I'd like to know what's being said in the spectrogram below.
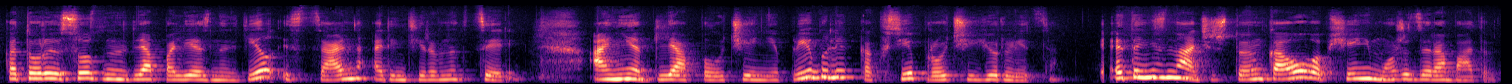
которые созданы для полезных дел и социально ориентированных целей, а не для получения прибыли, как все прочие юрлица. Это не значит, что НКО вообще не может зарабатывать,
